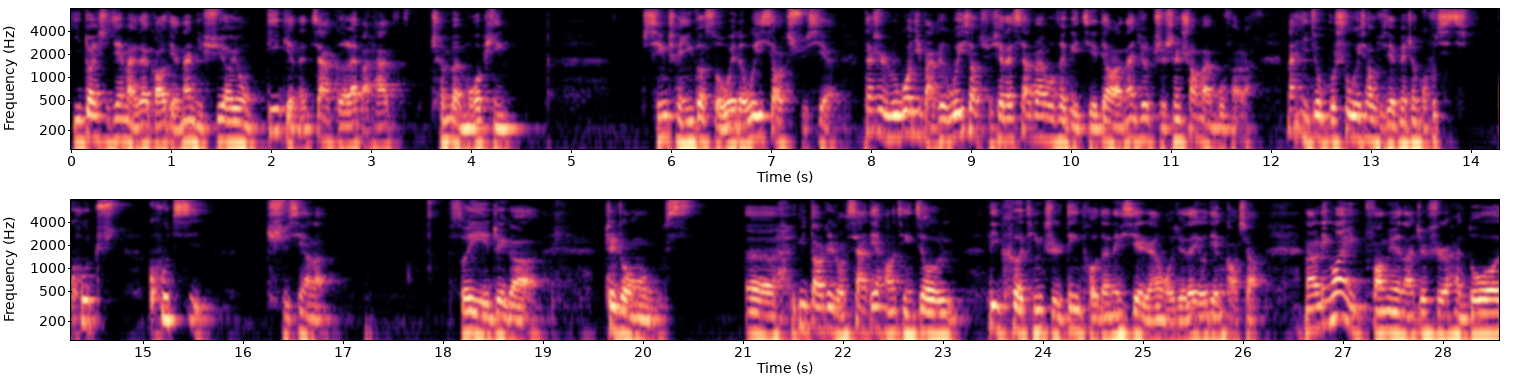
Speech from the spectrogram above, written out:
一段时间买在高点，那你需要用低点的价格来把它成本磨平。形成一个所谓的微笑曲线，但是如果你把这个微笑曲线的下半部分给截掉了，那你就只剩上半部分了，那你就不是微笑曲线，变成哭泣哭泣哭泣曲线了。所以这个这种呃遇到这种下跌行情就立刻停止定投的那些人，我觉得有点搞笑。那另外一方面呢，就是很多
